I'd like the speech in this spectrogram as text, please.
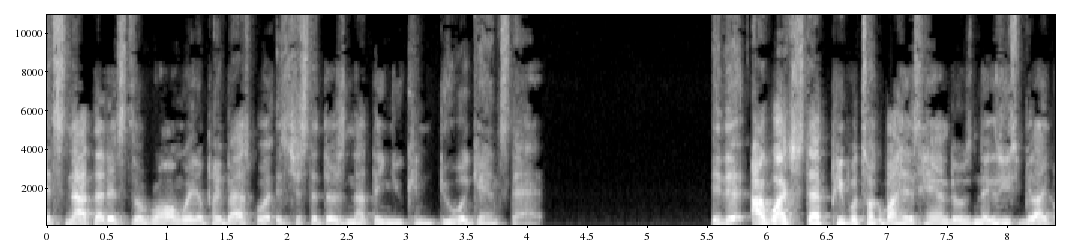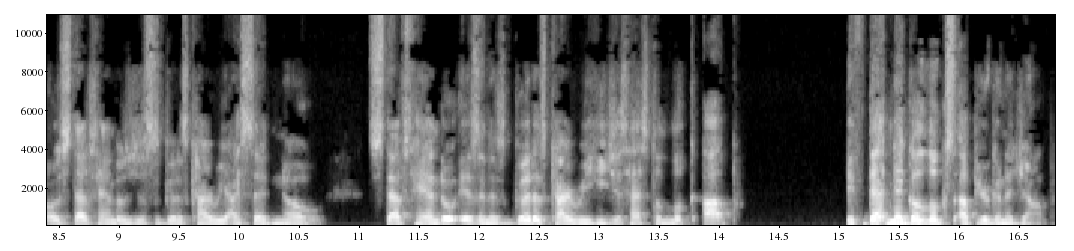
it's not that it's the wrong way to play basketball. It's just that there's nothing you can do against that. It, I watch Steph. People talk about his handles. Niggas used to be like, "Oh, Steph's handle is just as good as Kyrie." I said, "No, Steph's handle isn't as good as Kyrie. He just has to look up. If that nigga looks up, you're gonna jump.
